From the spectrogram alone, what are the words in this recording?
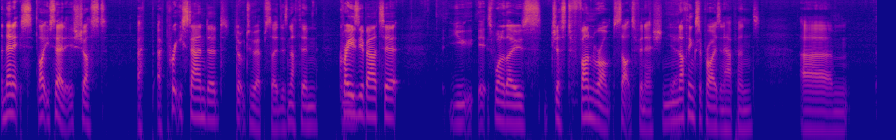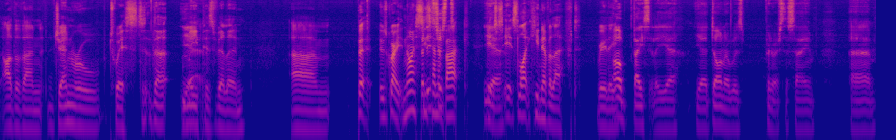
and then it's like you said, it's just a, a pretty standard Doctor Who episode. There's nothing crazy about it. You, it's one of those just fun romps, start to finish. Yeah. Nothing surprising happens, um, other than general twist that Yeah. Meep is villain. Um, but it was great. Nice to see Tennant back. Yeah. It's it's like he never left. Really. Oh, basically, yeah, yeah. Donna was pretty much the same. Um,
